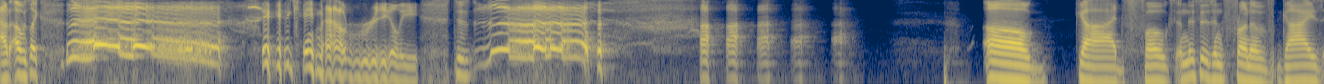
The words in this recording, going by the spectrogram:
I was like, it came out really just. oh God, folks. And this is in front of guys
